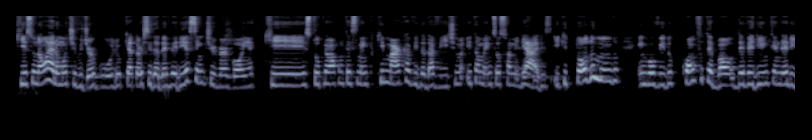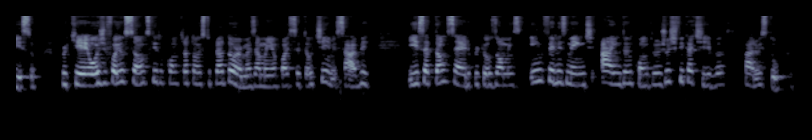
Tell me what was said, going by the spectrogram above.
que isso não era um motivo de orgulho, que a torcida deveria sentir vergonha, que estupro é um acontecimento que marca a vida da vítima e também de seus familiares, e que todo mundo envolvido com futebol deveria entender isso. Porque hoje foi o Santos que contratou um estuprador, mas amanhã pode ser teu time, sabe? E isso é tão sério porque os homens, infelizmente, ainda encontram justificativas para o estupro.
